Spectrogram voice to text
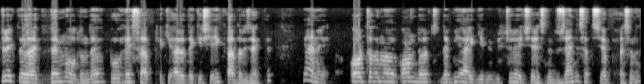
sürekli olarak düzenli olduğunda bu hesaptaki aradaki şeyi kaldıracaktır. Yani ortalama 14 ile bir ay gibi bir süre içerisinde düzenli satış yaparsanız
